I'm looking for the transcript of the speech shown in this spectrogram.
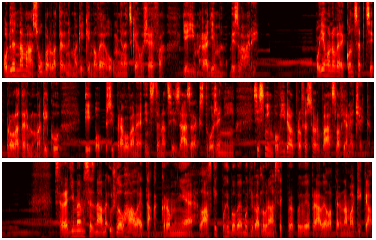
Od ledna má soubor Laterny Magiky nového uměleckého šéfa, jejím Radim Vizváry. O jeho nové koncepci pro Laternu Magiku i o připravované inscenaci Zázrak stvoření si s ním povídal profesor Václav Janeček. S Radimem se známe už dlouhá léta a kromě lásky k pohybovému divadlu nás teď propojuje právě Laterna Magika.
